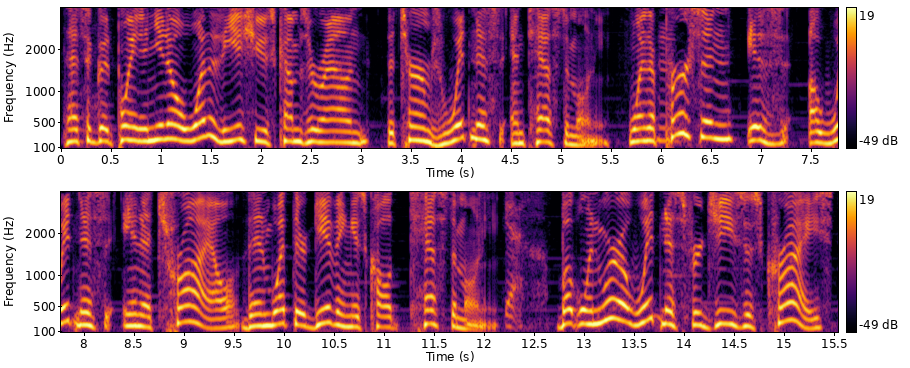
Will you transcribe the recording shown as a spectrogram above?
That's a good point. And you know, one of the issues comes around the terms witness and testimony. When a mm-hmm. person is a witness in a trial, then what they're giving is called testimony. yes, But when we're a witness for Jesus Christ,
